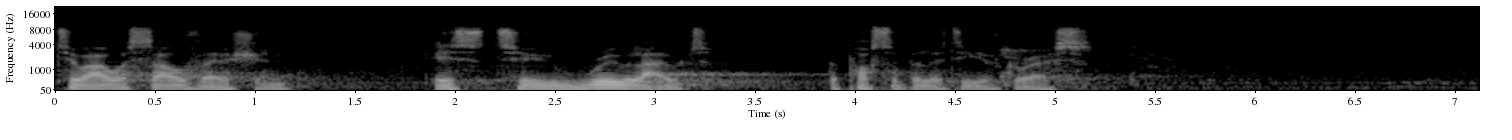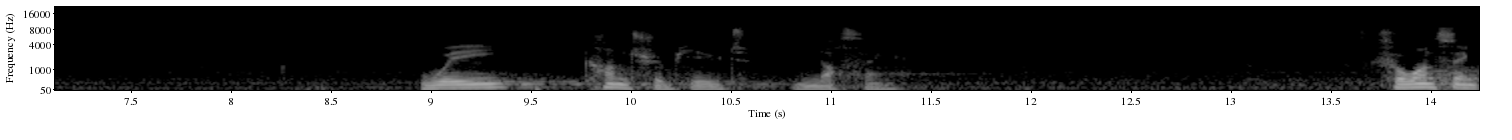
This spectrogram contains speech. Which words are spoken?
to our salvation is to rule out the possibility of grace. We contribute nothing. For one thing,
